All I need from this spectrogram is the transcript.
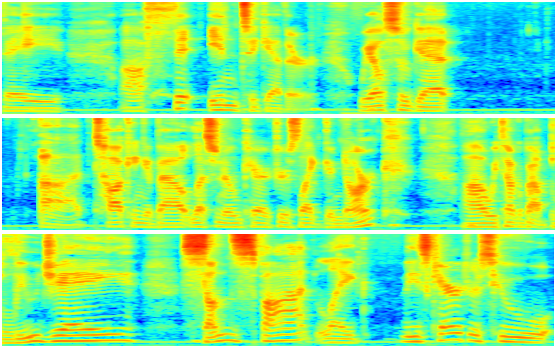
they uh, fit in together. We also get uh, talking about lesser known characters like Gnarrk. Uh, we talk about Blue Jay, Sunspot, like these characters who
